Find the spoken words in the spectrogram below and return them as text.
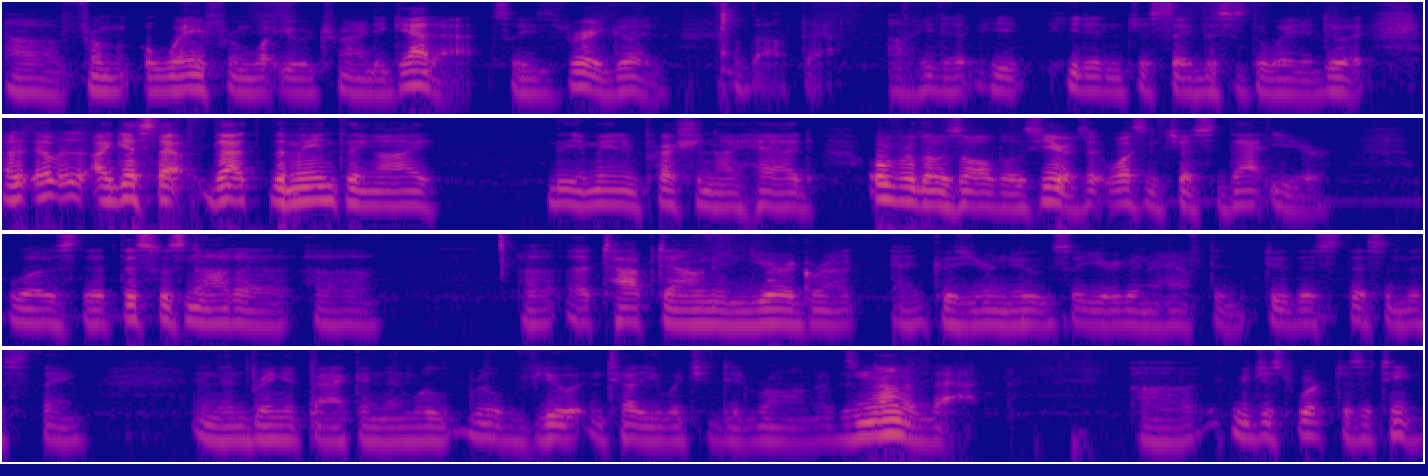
uh, from away from what you were trying to get at. So he's very good about that. Uh, he did, he he didn't just say this is the way to do it. Uh, I guess that that the main thing I, the main impression I had over those all those years. It wasn't just that year, was that this was not a, a a, a top down and you're a grunt and because you're new, so you're going to have to do this, this, and this thing, and then bring it back, and then we'll we'll review it and tell you what you did wrong. It was none of that. Uh, we just worked as a team.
